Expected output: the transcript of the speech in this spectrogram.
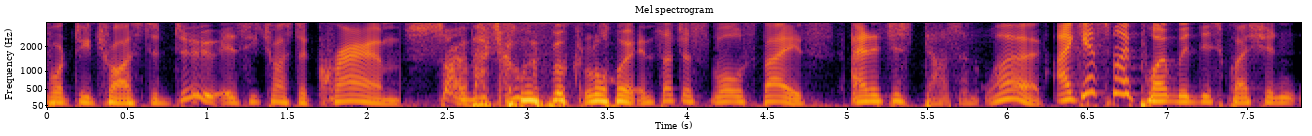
what he tries to do is he tries to cram so much comic book lore in such a small space, and it just doesn't work. I guess my point with this question,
